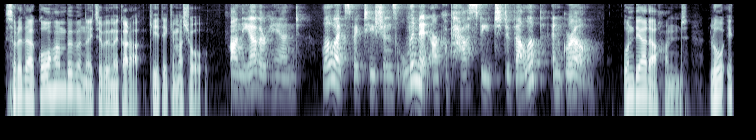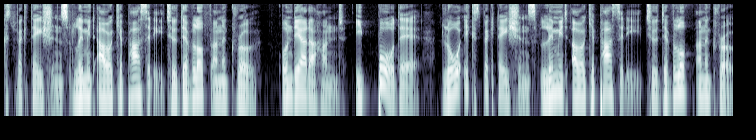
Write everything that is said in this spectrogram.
それでは後半部分の一部目から聞いていきましょう。 On the other hand, low expectations limit our capacity to develop and grow. On the other hand, low expectations limit our capacity to develop and grow. On the other hand,一方で、low expectations limit our capacity to develop and grow.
